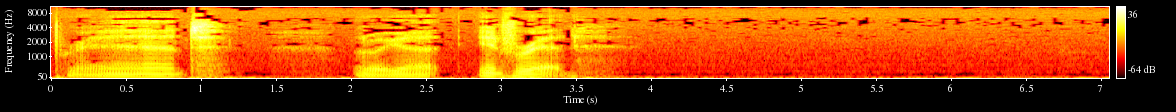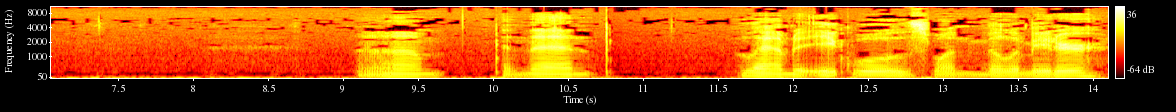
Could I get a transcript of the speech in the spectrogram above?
Print, what do we got? Infrared. Um, and then lambda equals one millimeter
